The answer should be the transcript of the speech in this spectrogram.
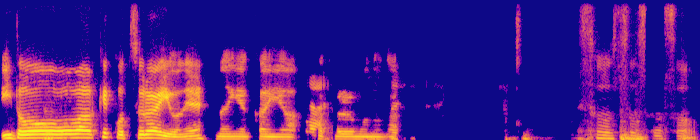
移動は結構辛いよね。なんやかんや、かかるものが。た。そうそうそうそう。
